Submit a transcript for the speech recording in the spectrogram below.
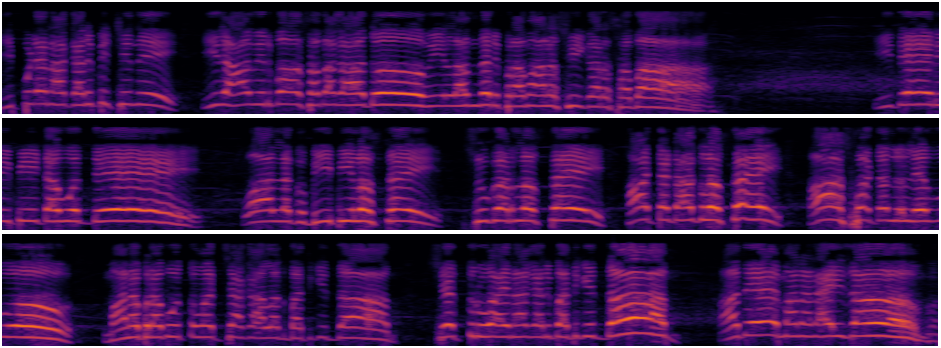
ఇప్పుడే నాకు అనిపించింది ఇది ఆవిర్భావ సభ కాదు వీళ్ళందరి ప్రమాణ స్వీకార సభ. ఇదే రిపీట్ అవ్వద్ది వాళ్ళకు బీపీలు వస్తాయి షుగర్లు వస్తాయి హార్ట్ అటాకులు వస్తాయి హాస్పిటల్ లేవు. మన ప్రభుత్వం వచ్చాక వాళ్ళని బతికిద్దాం శత్రువు అయినా కానీ బతికిద్దాం. అదే మన నైజం.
